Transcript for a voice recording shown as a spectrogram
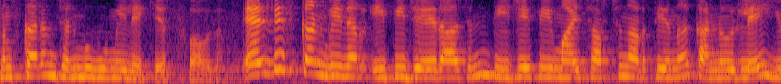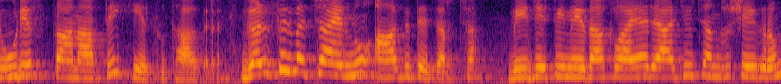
നമസ്കാരം ജന്മഭൂമിയിലേക്ക് സ്വാഗതം. L D F convener E P Jayarajan B J പിയുമായി ചർച്ച നടത്തിയെന്ന് കണ്ണൂരിലെ യു ഡി എഫ് സ്ഥാനാർത്ഥി കെ സുധാകരൻ. ഗൾഫിൽ വെച്ചായിരുന്നു ആദ്യത്തെ ചർച്ച. ബി ജെ പി നേതാക്കളായ രാജീവ് ചന്ദ്രശേഖറും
